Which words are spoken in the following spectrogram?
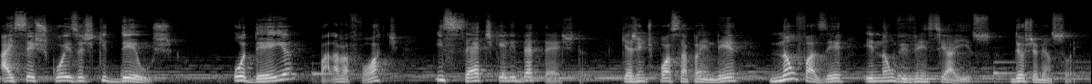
as seis coisas que Deus odeia, palavra forte, e sete que ele detesta. Que a gente possa aprender, não fazer e não vivenciar isso. Deus te abençoe.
